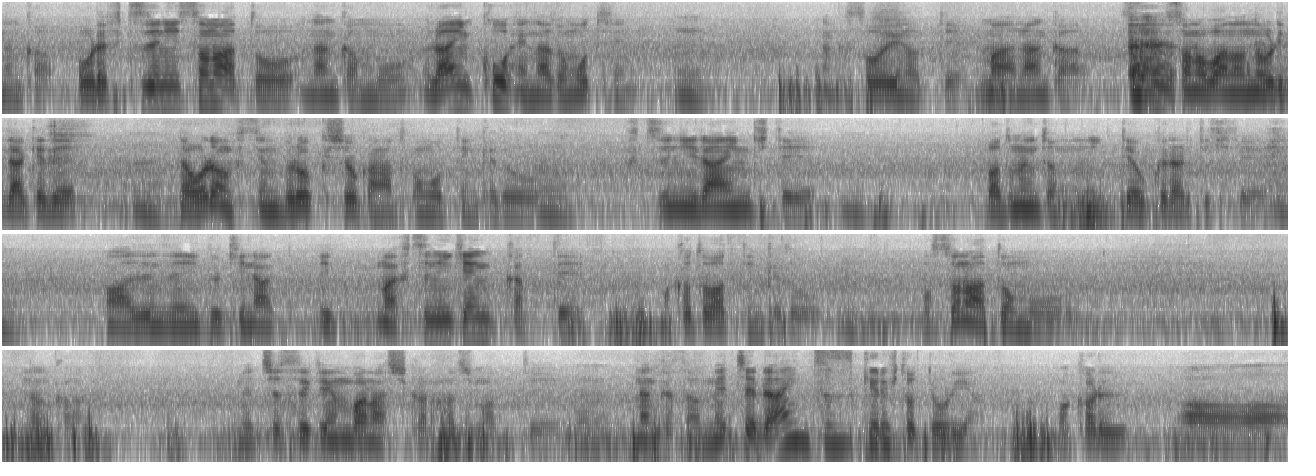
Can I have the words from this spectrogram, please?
なんか俺普通にその後なんかもう LINE こうへんなと思っててん。うんかそういうのってまあなんかそその場のノリだけで。だ俺も普通にブロックしようかなとか思ってんけど、普通に LINE 来てバドミントンの日程送られてきて、まあ全然行く気な、いまあ、普通に行けんかって、まあ、断ってんけど、もうその後もうなんかめっちゃ世間話から始まってうん。なんかさめっちゃ LINE 続ける人っておるやん。わかる？あ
